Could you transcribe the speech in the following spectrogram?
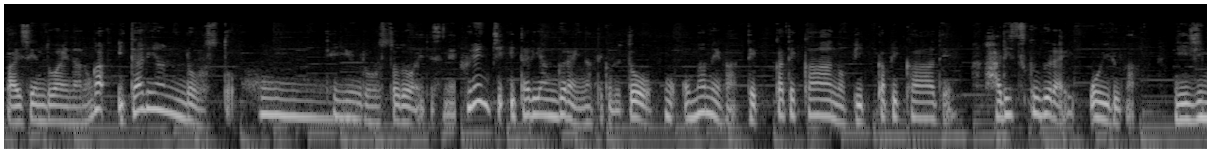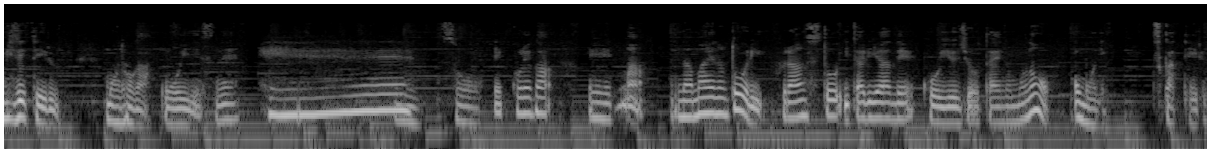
焙煎度合いなのがイタリアンローストっていうロースト度合いですね。フレンチ、イタリアンぐらいになってくると、もうお豆がテッカテカのピッカピカで張り付くぐらいオイルがにじみ出ているものが多いですね。へー。うんそう。で、これが、えーまあ、名前の通り、フランスとイタリアでこういう状態のものを主に使っている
